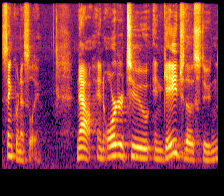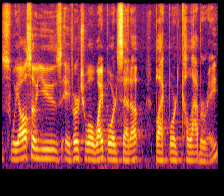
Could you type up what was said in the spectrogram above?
synchronously. Now, in order to engage those students, we also use a virtual whiteboard setup, Blackboard Collaborate,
